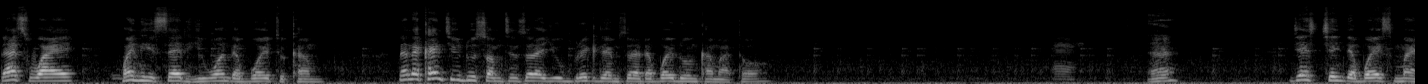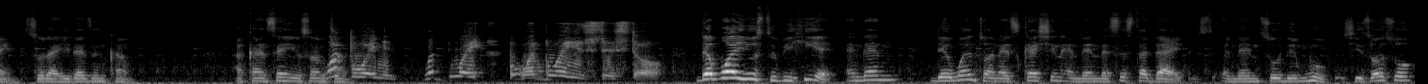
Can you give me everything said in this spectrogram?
That's why when he said he want the boy to come, then can't you do something so that you break them so that the boy don't come at all? Eh? Just change the boy's mind so that he doesn't come. I can send you something. What boy is, what boy, but what boy is this though? The boy used to be here and then they went on an excursion and then the sister died. And then so they moved. She's also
